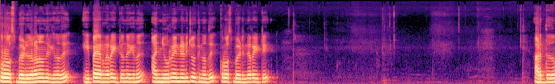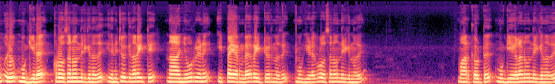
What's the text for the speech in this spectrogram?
ക്രോസ് ബേഡുകളാണ് വന്നിരിക്കുന്നത്. ഈ പയറിന്റെ റേറ്റ് വന്നിരിക്കുന്നത് അഞ്ഞൂറ് രൂപ തന്നെയാണ് ചോദിക്കുന്നത് ക്രോസ് ബേഡിന്റെ റേറ്റ് അടുത്തതും ഒരു മുഗിയുടെ ക്രോസാണ് വന്നിരിക്കുന്നത്. ഇതിന് ചോദിക്കുന്ന റേറ്റ് നാനൂറ് രൂപയാണ് ഈ പയറിന്റെ റേറ്റ് വരുന്നത്. മുഗിയുടെ ക്രോസാണ് വന്നിരിക്കുന്നത്. മാർക്കൗട്ട് മുഗികളാണ് വന്നിരിക്കുന്നത്.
